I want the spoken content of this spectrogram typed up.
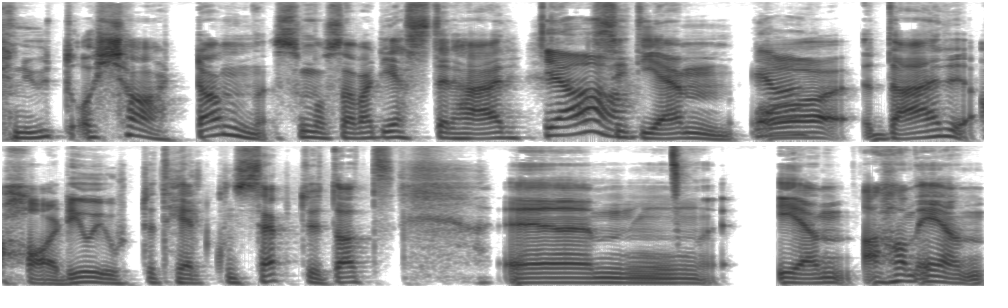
Knut og Kjartan, som også har vært gjester her, ja. sitt hjem. Ja. Og der har de jo gjort et helt konsept ut av at um, en, han en,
